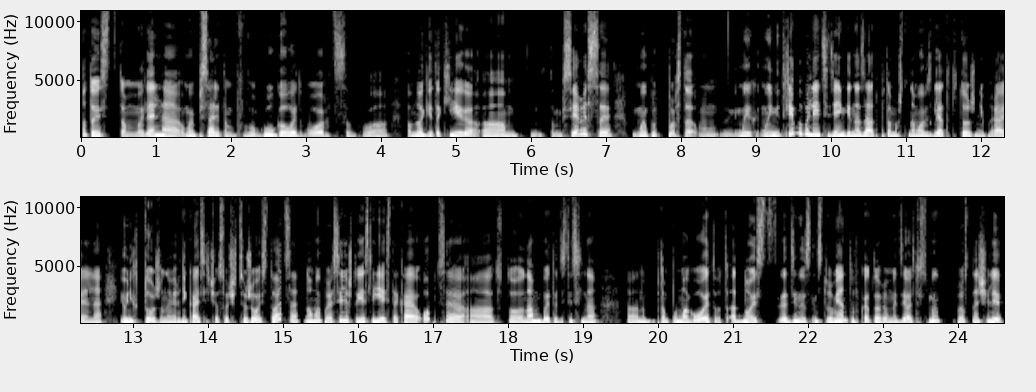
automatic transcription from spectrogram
Ну, то есть там реально мы писали там в Google AdWords, в, во многие такие э, там, сервисы, мы просто мы, мы не требовали эти деньги назад, потому что, на мой взгляд, взгляд, это тоже неправильно, и у них тоже наверняка сейчас очень тяжелая ситуация, но мы просили, что если есть такая опция, а, то нам бы это действительно а, там, помогло. Это вот одно из, один из инструментов, который мы делали. То есть мы просто начали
